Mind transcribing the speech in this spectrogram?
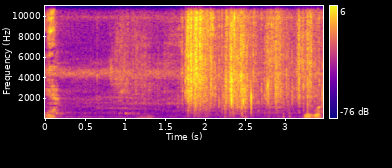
เนี่ยนี่กว่า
